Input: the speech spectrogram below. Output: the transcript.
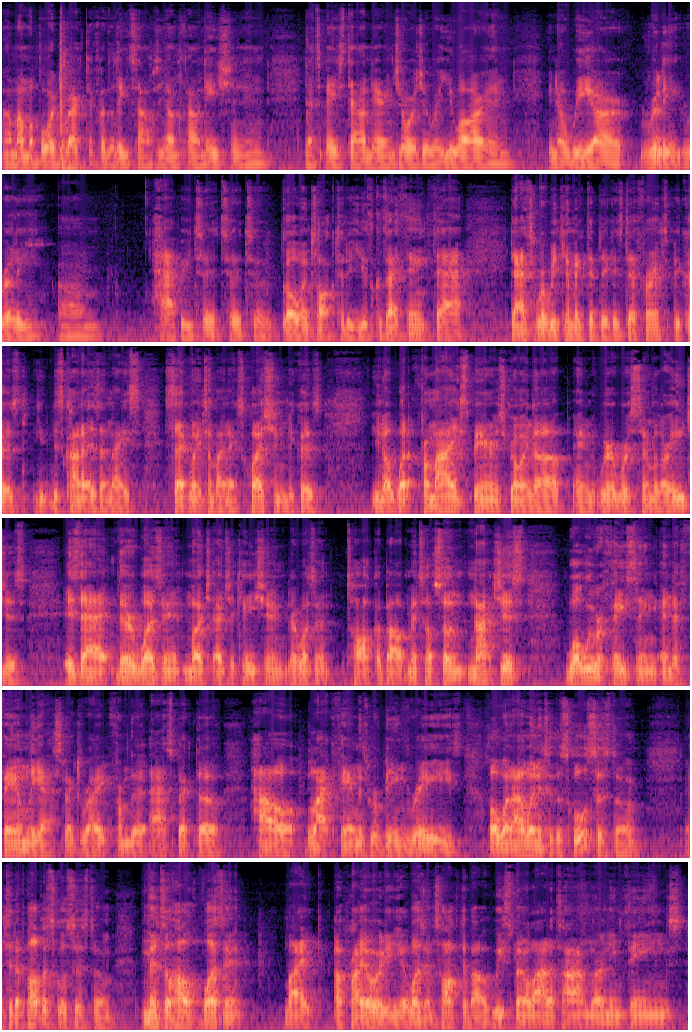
Um, I'm a board director for the Lee Thompson Young Foundation, and that's based down there in Georgia, where you are. And you know, we are really, really um, happy to to to go and talk to the youth because I think that that's where we can make the biggest difference. Because this kind of is a nice segue into my next question. Because you know, what from my experience growing up, and we're we're similar ages, is that there wasn't much education, there wasn't talk about mental health. So not just what we were facing in the family aspect, right? From the aspect of how black families were being raised. But when I went into the school system, into the public school system, mental health wasn't like a priority. It wasn't talked about. We spent a lot of time learning things,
